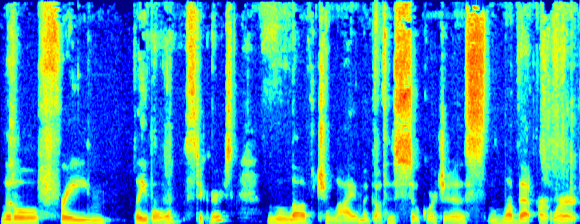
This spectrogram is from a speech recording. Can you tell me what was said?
little frame label stickers. Love July. Oh my god, this is so gorgeous. Love that artwork.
